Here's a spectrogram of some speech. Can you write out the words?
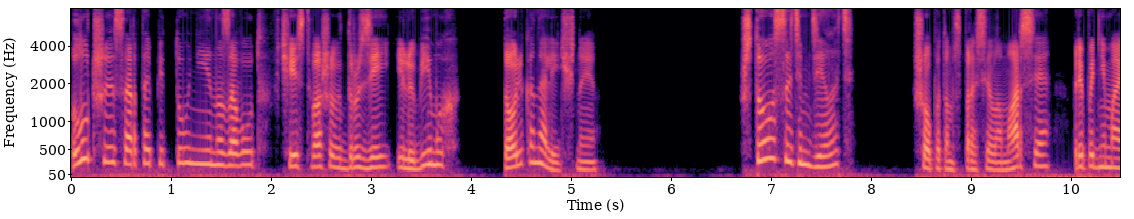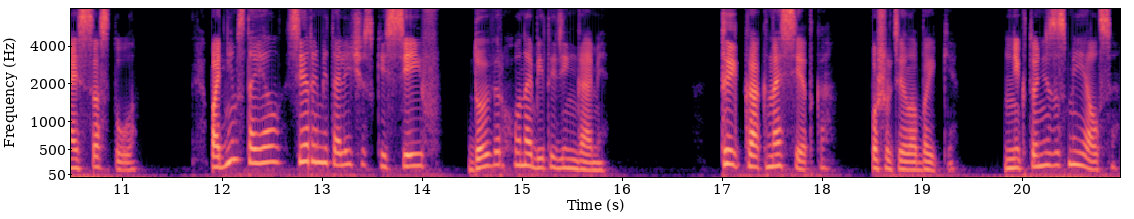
Лучшие сорта петунии назовут в честь ваших друзей и любимых. Только наличные». «Что с этим делать?» — шепотом спросила Марсия, приподнимаясь со стула. Под ним стоял серый металлический сейф, доверху набитый деньгами. «Ты как наседка», — пошутила Бекки. Никто не засмеялся.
